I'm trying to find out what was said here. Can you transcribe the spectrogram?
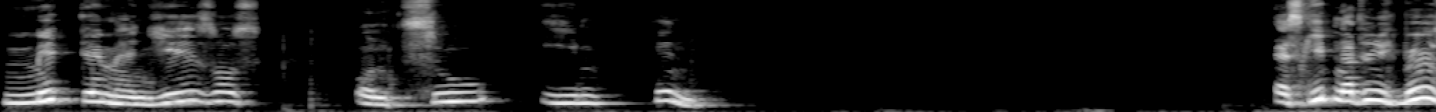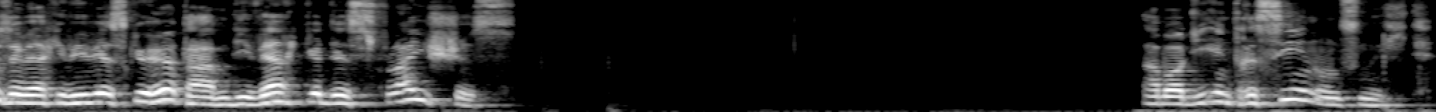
mit dem Herrn Jesus und zu ihm hin. Es gibt natürlich böse Werke, wie wir es gehört haben, die Werke des Fleisches. Aber die interessieren uns nicht.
